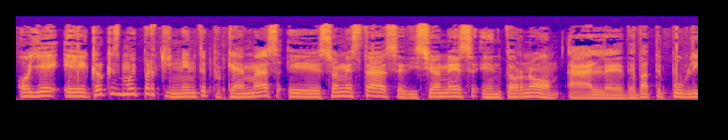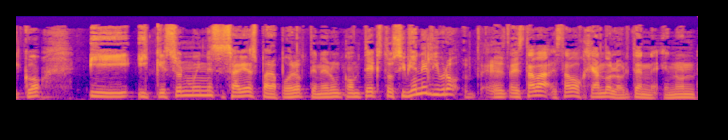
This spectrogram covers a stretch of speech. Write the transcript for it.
Oye, eh, creo que es muy pertinente porque además eh, son estas ediciones en torno al debate público y, que son muy necesarias para poder obtener un contexto. Si bien el libro, eh, estaba, estaba ojeándolo ahorita en, un,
